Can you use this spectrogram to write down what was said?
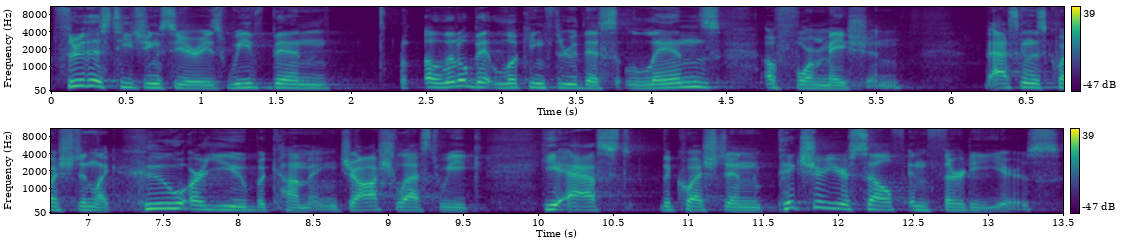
Through this teaching series, we've been a little bit looking through this lens of formation asking this question like, who are you becoming? Josh last week, he asked the question picture yourself in 30 years.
